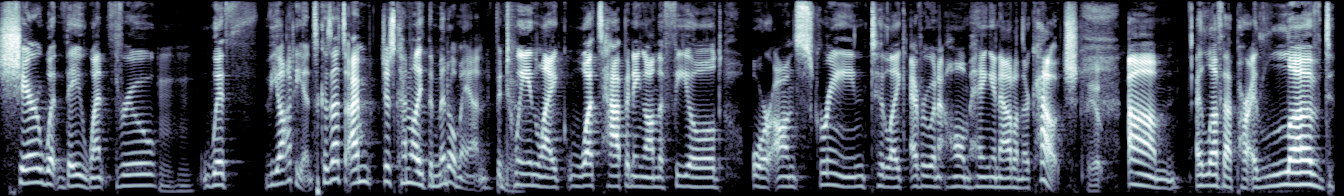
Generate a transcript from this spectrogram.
share what they went through mm-hmm. with the audience because that's I'm just kind of like the middleman between like what's happening on the field or on screen to like everyone at home hanging out on their couch. Yep. Um, I love that part. I loved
